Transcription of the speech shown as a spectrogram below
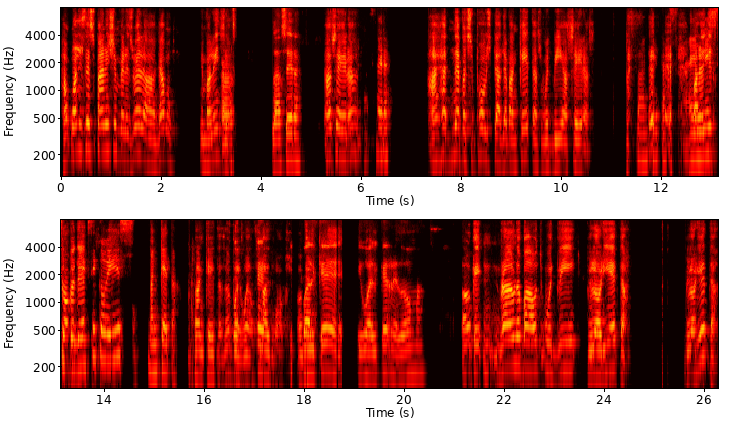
How, what is the Spanish in Venezuela, Gabo? In Valencia? Ah, La acera. Acera. Acera, I had never supposed that the banquetas would be aceras. banquetas. But I In Mexico, discovered it. Mexico is banqueta. Banquetas, okay, well, sidewalks. Okay, Igual que, igual que redoma. okay, roundabout would be glorieta. Glorieta.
